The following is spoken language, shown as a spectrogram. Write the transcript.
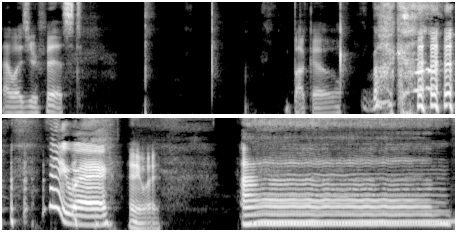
That was your fist, Bucko. Buck. anyway. Anyway, and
